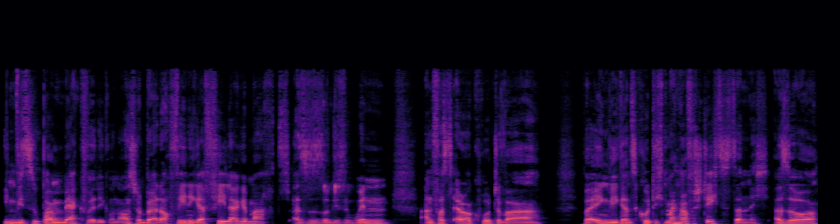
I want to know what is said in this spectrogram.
irgendwie super merkwürdig. Und Ansel Bird hat auch weniger Fehler gemacht. Also so diese Win-Unforced-Error-Quote war, war irgendwie ganz gut. Ich manchmal verstehe ich es dann nicht. Also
